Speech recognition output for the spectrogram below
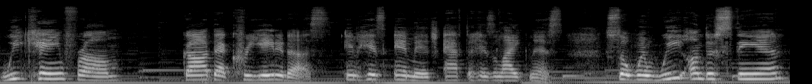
We came from God that created us in his image after his likeness. So when we understand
